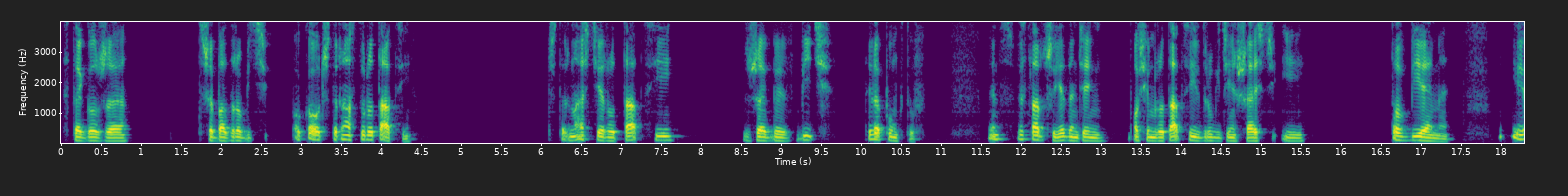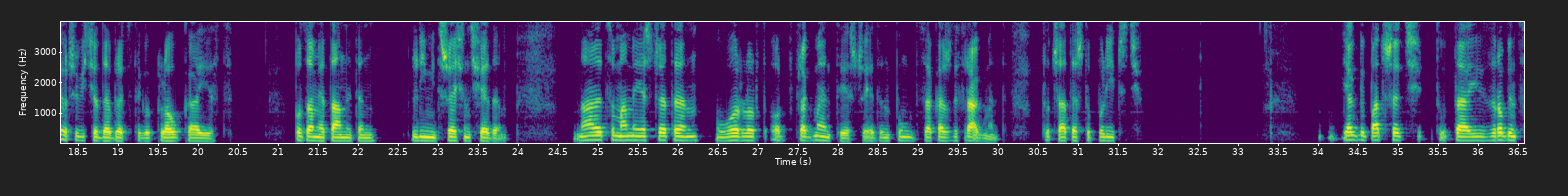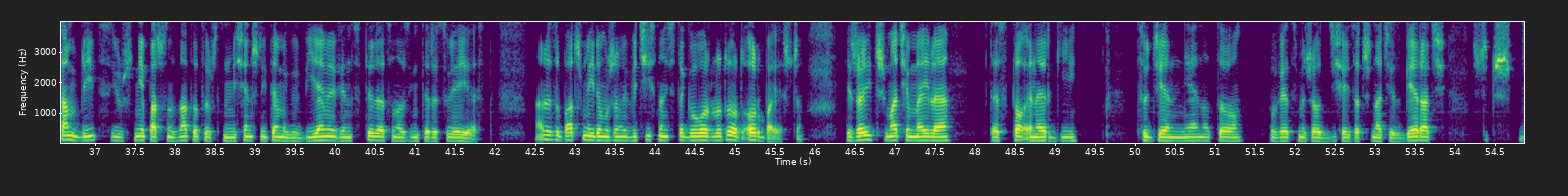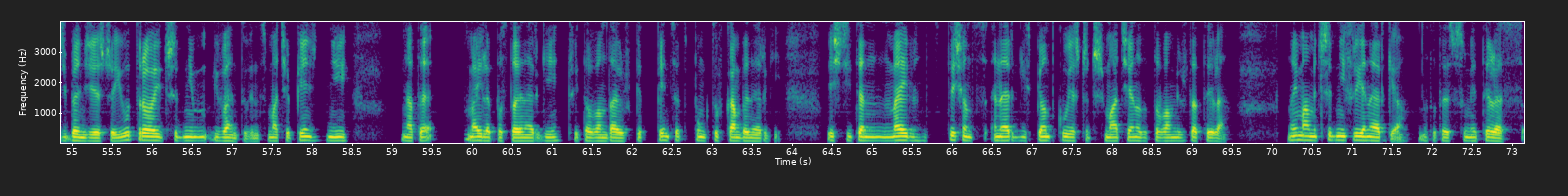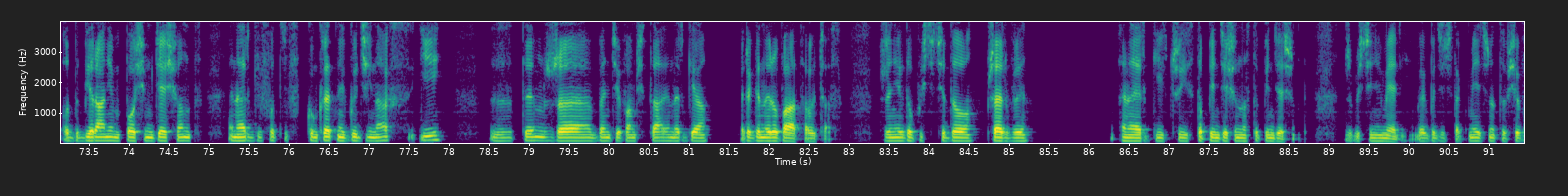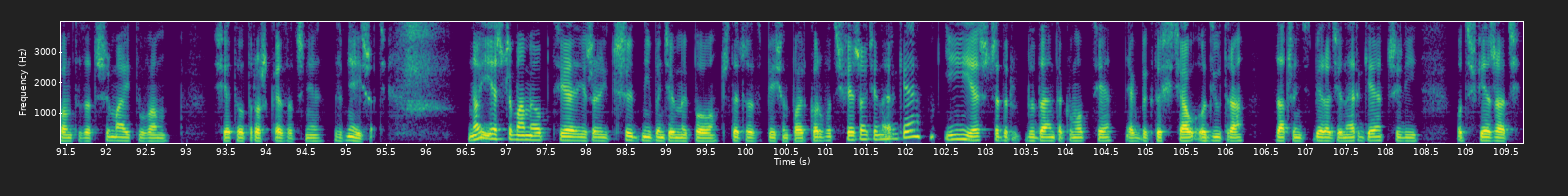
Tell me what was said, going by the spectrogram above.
z tego, że trzeba zrobić około 14 rotacji. 14 rotacji, żeby wbić tyle punktów. Więc wystarczy jeden dzień 8 rotacji, w drugi dzień 6 i to wbijemy. I oczywiście odebrać z tego klołka jest pozamiatany ten limit 67. No ale co mamy jeszcze ten Warlord Orb fragmenty, jeszcze jeden punkt za każdy fragment. To trzeba też to policzyć. Jakby patrzeć tutaj, zrobiąc sam blitz, już nie patrząc na to, to już ten miesięczny temek wbijemy, więc tyle co nas interesuje jest. No ale zobaczmy ile możemy wycisnąć z tego Warlord Orba jeszcze. Jeżeli trzymacie maile te 100 energii codziennie, no to powiedzmy, że od dzisiaj zaczynacie zbierać. Będzie jeszcze jutro i 3 dni eventu, więc macie 5 dni na te maile po 100 energii, czyli to wam da już pie- 500 punktów kamp energii. Jeśli ten mail z 1000 energii z piątku jeszcze trzymacie, no to to wam już da tyle. No i mamy 3 dni free energia. No to to jest w sumie tyle z odbieraniem po 80 energii w, w konkretnych godzinach i z tym, że będzie wam się ta energia regenerowała cały czas. Że nie dopuścicie do przerwy energii, czyli 150 na 150, żebyście nie mieli. Bo jak będziecie tak mieć, no to się wam to zatrzyma i tu wam się to troszkę zacznie zmniejszać. No i jeszcze mamy opcję, jeżeli 3 dni będziemy po 4 razy 50 power core odświeżać energię i jeszcze dodałem taką opcję, jakby ktoś chciał od jutra zacząć zbierać energię, czyli odświeżać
